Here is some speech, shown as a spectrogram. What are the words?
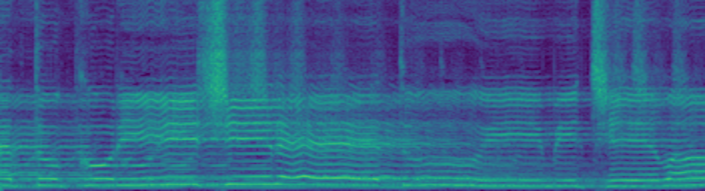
এত করিস রে তুই মিছে বা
